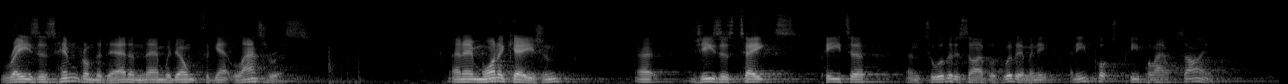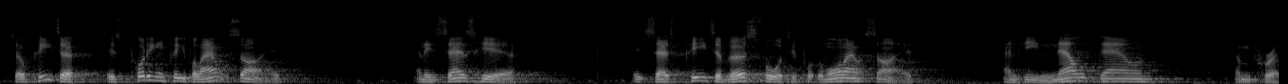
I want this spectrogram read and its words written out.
raises him from the dead, and then we don't forget Lazarus. And in one occasion, uh, Jesus takes Peter and two other disciples with him, and he, and he puts people outside. So Peter is putting people outside, and he says here, it says, Peter, verse 40, put them all outside, and he knelt down and prayed.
